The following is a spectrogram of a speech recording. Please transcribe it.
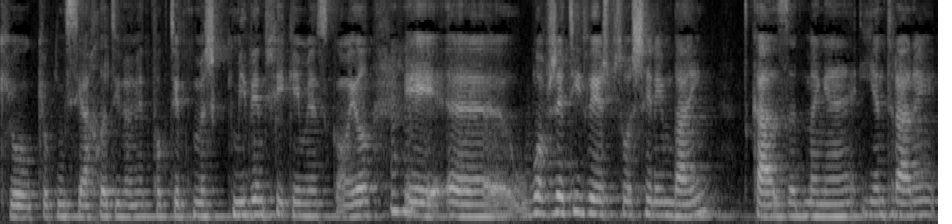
que, eu, que eu conheci há relativamente pouco tempo, mas que me identifica imenso com ele, uhum. é uh, o objetivo é as pessoas serem bem de casa de manhã e entrarem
